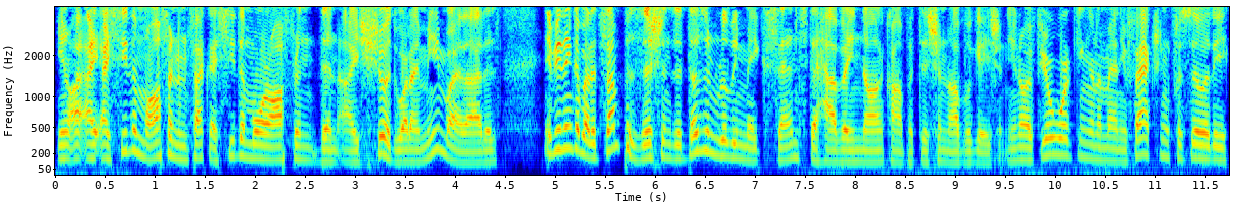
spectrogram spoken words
you know, I, I see them often. In fact, I see them more often than I should. What I mean by that is, if you think about it, some positions, it doesn't really make sense to have a non-competition obligation. You know, if you're working in a manufacturing facility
